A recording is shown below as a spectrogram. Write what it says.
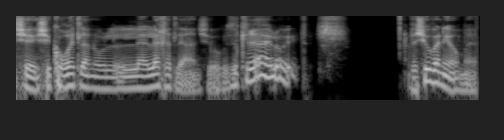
שקוראת לנו ללכת לאנשהו, זו קריאה אלוהית. ושוב אני אומר,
